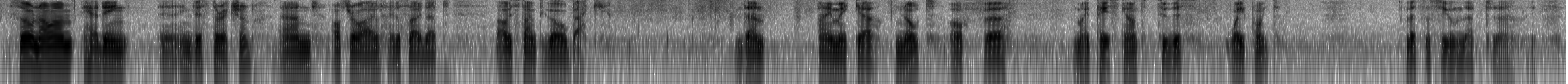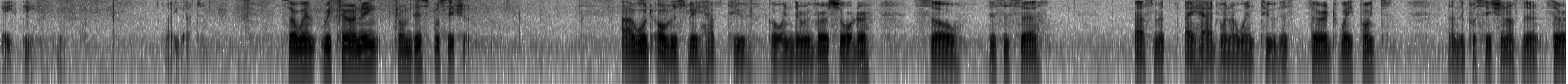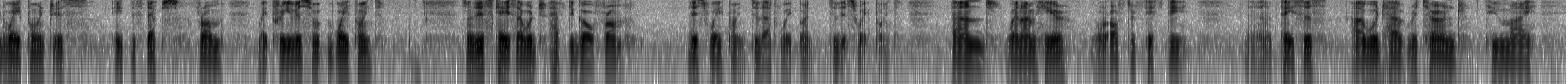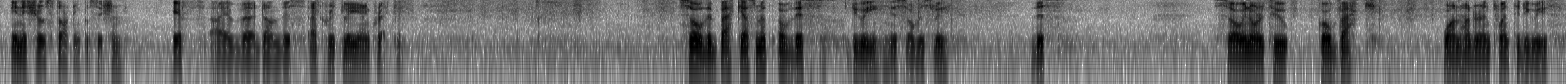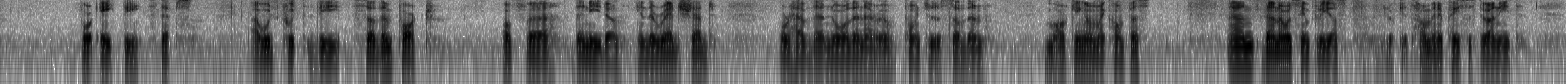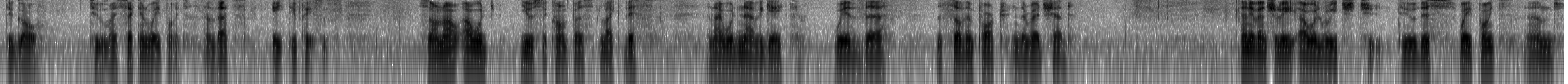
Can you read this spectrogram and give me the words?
So now I'm heading uh, in this direction and after a while I decide that oh it's time to go back. Then I make a note of uh, my pace count to this waypoint. Let's assume that uh, it's 80, just like that. So when returning from this position, I would obviously have to go in the reverse order. So this is a azimuth I had when I went to the third waypoint and the position of the third waypoint is 80 steps from my previous waypoint. So in this case I would have to go from this waypoint to that waypoint to this waypoint. And when I'm here, or after 50 uh, paces, I would have returned to my initial starting position if I've uh, done this accurately and correctly. So the back azimuth of this degree is obviously this. So in order to go back 120 degrees for 80 steps, I would put the southern part of uh, the needle in the red shed or have the northern arrow point to the southern marking on my compass and then I would simply just look at how many paces do I need to go to my second waypoint and that's 80 paces. So now I would use the compass like this and I would navigate with the, the southern part in the red shed. And eventually I will reach to, to this waypoint and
